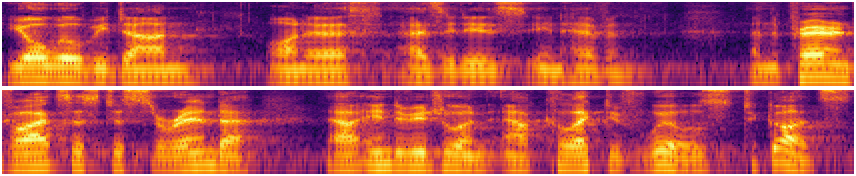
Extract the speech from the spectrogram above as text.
your will be done on earth as it is in heaven. And the prayer invites us to surrender our individual and our collective wills to God's.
